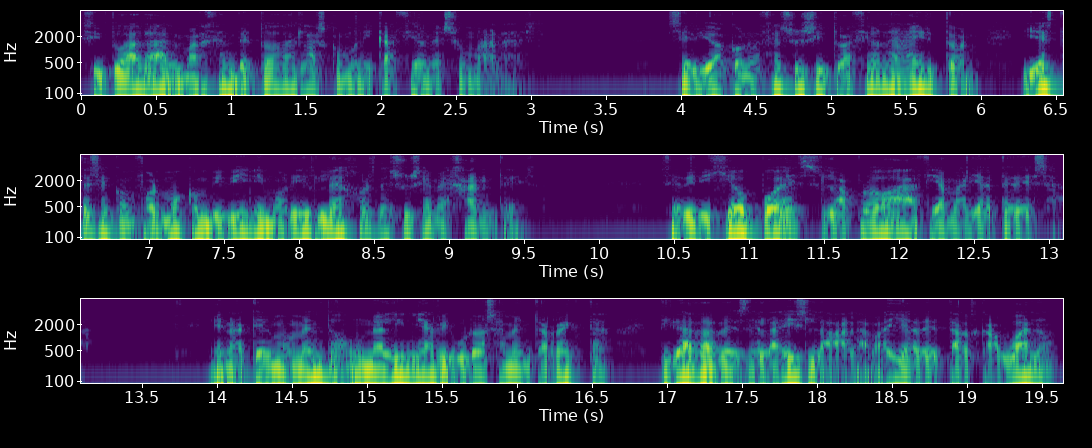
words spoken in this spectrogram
situada al margen de todas las comunicaciones humanas. Se dio a conocer su situación a Ayrton, y éste se conformó con vivir y morir lejos de sus semejantes. Se dirigió, pues, la proa hacia María Teresa. En aquel momento, una línea rigurosamente recta, tirada desde la isla a la bahía de Talcahuano,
